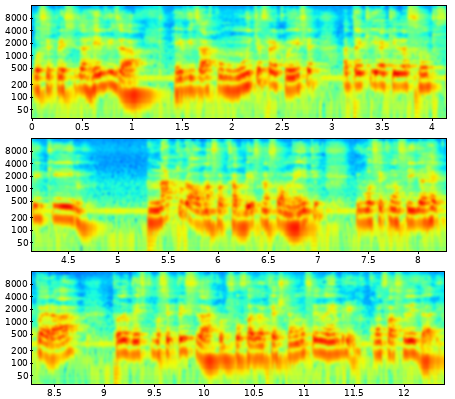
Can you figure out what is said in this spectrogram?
você precisa revisar. Revisar com muita frequência até que aquele assunto fique natural na sua cabeça, na sua mente e você consiga recuperar toda vez que você precisar. Quando for fazer uma questão, você lembre com facilidade.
